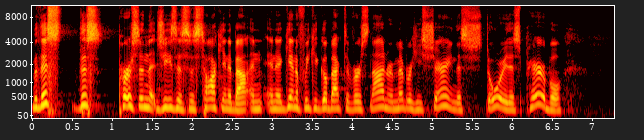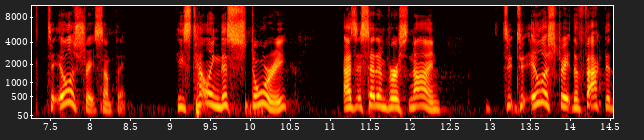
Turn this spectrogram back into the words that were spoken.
But this, this person that Jesus is talking about, and, and again, if we could go back to verse 9, remember he's sharing this story, this parable, to illustrate something. He's telling this story, as it said in verse 9, to, to illustrate the fact that,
